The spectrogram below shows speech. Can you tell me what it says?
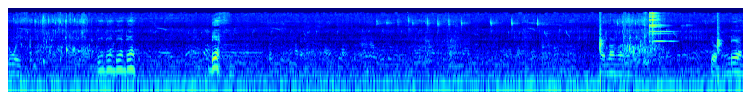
đuôi đen đen đen đen. Đen đen. Lăng lăng tưởng đen.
